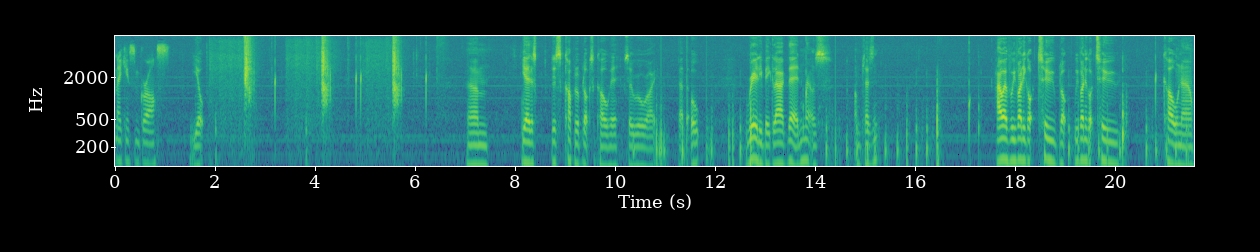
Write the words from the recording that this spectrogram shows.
making some grass. Yup. Um, yeah, there's there's a couple of blocks of coal here, so we're all right. At the, oh, really big lag then. That was unpleasant. However, we've only got two block. We've only got two coal now,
